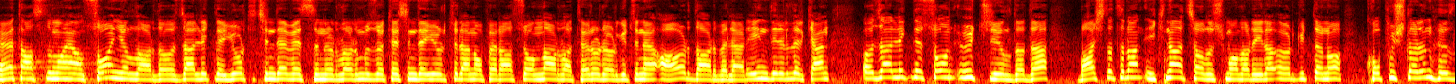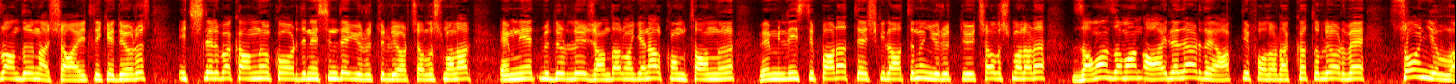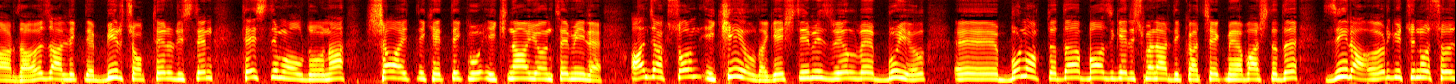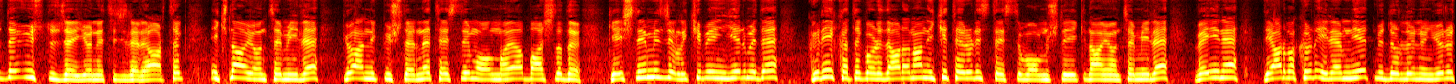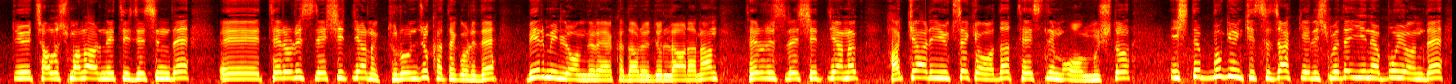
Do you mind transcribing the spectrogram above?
Evet Aslı Noyan son yıllarda özellikle yurt içinde ve sınırlarımız ötesinde yürütülen operasyonlarla terör örgütüne ağır darbeler indirilirken özellikle son 3 yılda da başlatılan ikna çalışmalarıyla örgütten o kopuşların hızlandığına şahitlik ediyoruz. İçişleri Bakanlığı koordinesinde yürütülüyor çalışmalar. Emniyet Müdürlüğü, Jandarma Genel Komutanlığı ve Milli İstihbarat Teşkilatı'nın yürüttüğü çalışmalara zaman zaman aileler de aktif olarak katılıyor ve son yıllarda özellikle birçok teröristin teslim olduğuna şahitlik ettik bu ikna yöntemiyle. Ancak son iki yılda geçtiğimiz yıl ve bu yıl e, bu noktada bazı gelişmeler dikkat çekmeye başladı. Zira örgütün o sözde üst düzey yöneticileri artık ikna yöntemiyle güvenlik güçlerine teslim olmaya başladı. Geçtiğimiz yıl 2020'de gri kategoride aranan iki terörist teslim olmuştu ikna yöntemiyle ve yine Diyarbakır İl Emniyet Müdürlüğü'nün yürüttüğü çalışmalar neticesinde e, terörist Reşit Yanık turuncu kategoride 1 milyon liraya kadar ödülle aranan terörist Reşit Yanık Hakkari Yüksekova'da teslim olmuştu. İşte bugünkü sıcak gelişmede yine bu yönde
